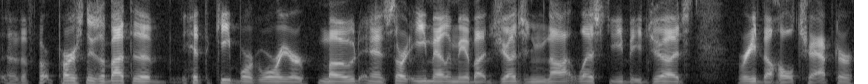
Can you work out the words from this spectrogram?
the person who's about to hit the keyboard warrior mode and start emailing me about judging not lest ye be judged, read the whole chapter.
